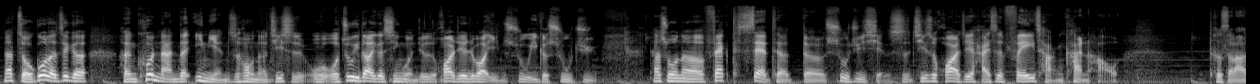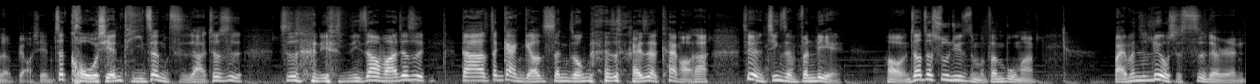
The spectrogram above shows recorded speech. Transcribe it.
那走过了这个很困难的一年之后呢？其实我我注意到一个新闻，就是《华尔街日报》引述一个数据，他说呢，FactSet 的数据显示，其实华尔街还是非常看好。特斯拉的表现，这口嫌体正直啊，就是，是 你你知道吗？就是大家在干掉声中，但是还是很看好它，这有点精神分裂。好，你知道这数据是怎么分布吗？百分之六十四的人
